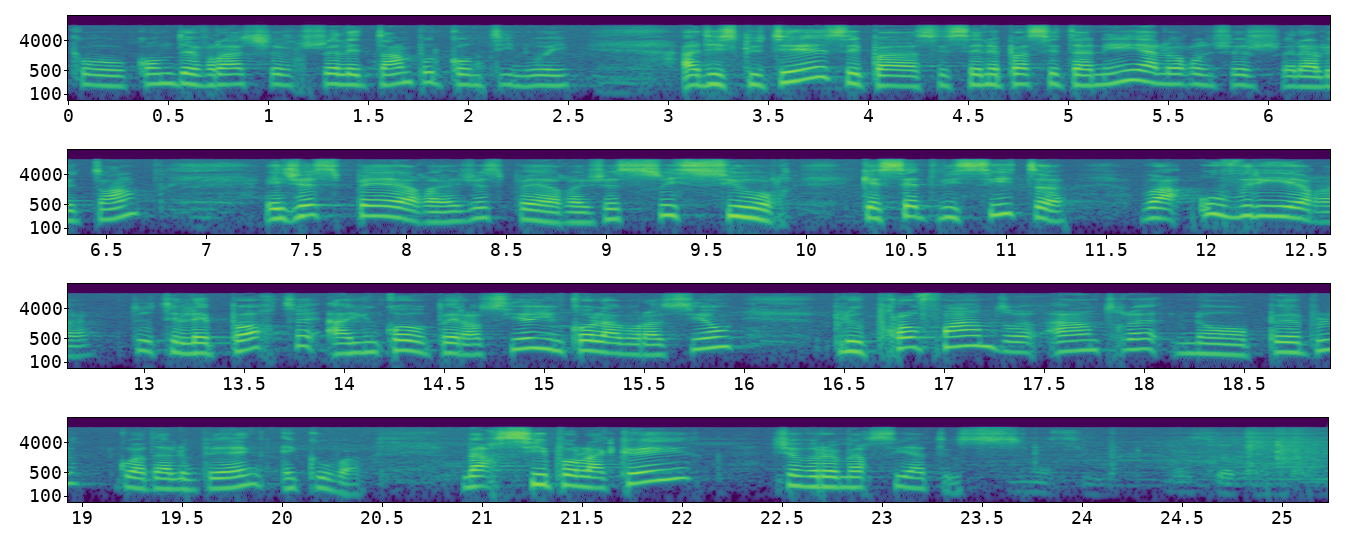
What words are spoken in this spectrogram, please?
qu'on devra chercher le temps pour continuer à discuter. Pas, ce n'est pas cette année, alors on cherchera le temps. Et j'espère, j'espère, je suis sûre que cette visite va ouvrir toutes les portes à une coopération, une collaboration plus profonde entre nos peuples guadeloupéens et Cuba. Merci pour l'accueil. Je vous remercie à tous. Merci.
